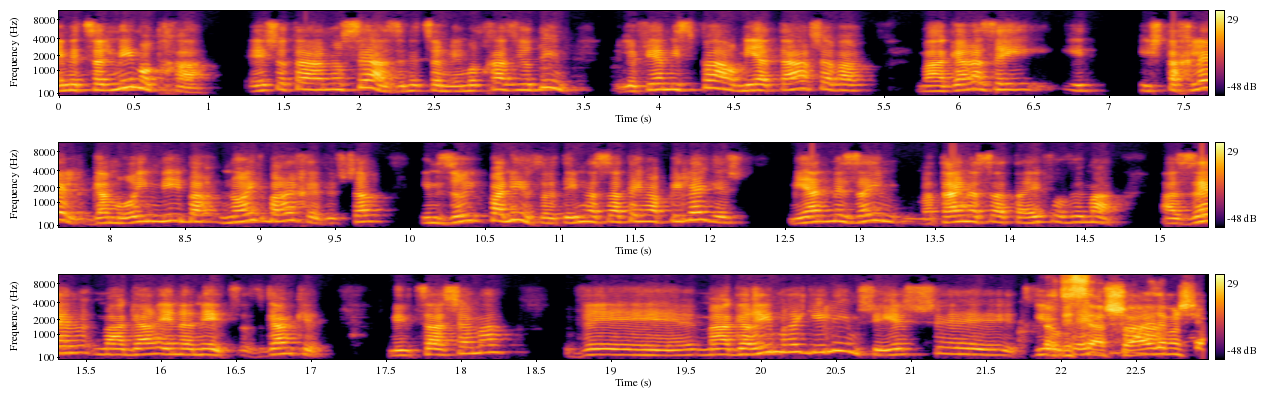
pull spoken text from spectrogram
הם מצלמים אותך, יש אתה נוסע, אז הם מצלמים אותך, אז יודעים. לפי המספר מי אתה, עכשיו המאגר הזה ישתכלל, גם רואים מי נוהג ברכב, אפשר עם זיהוי פנים, זאת אומרת אם נסעת עם הפילגש, מיד מזהים מתי נסעת, איפה ומה, אז זה מאגר עין הנץ, אז גם כן נמצא שם, ומאגרים רגילים שיש אה, טביעות כרטיסי אשראי למשל?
